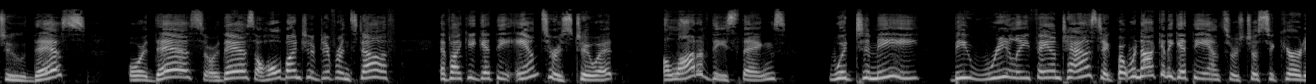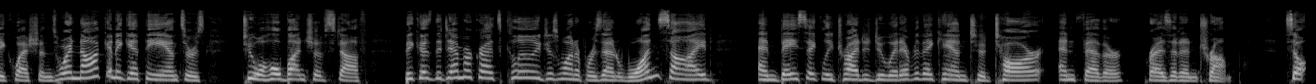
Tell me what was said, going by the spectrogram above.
to this or this or this, a whole bunch of different stuff. If I could get the answers to it, a lot of these things would to me be really fantastic. But we're not going to get the answers to security questions. We're not going to get the answers to a whole bunch of stuff because the Democrats clearly just want to present one side and basically try to do whatever they can to tar and feather President Trump. So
